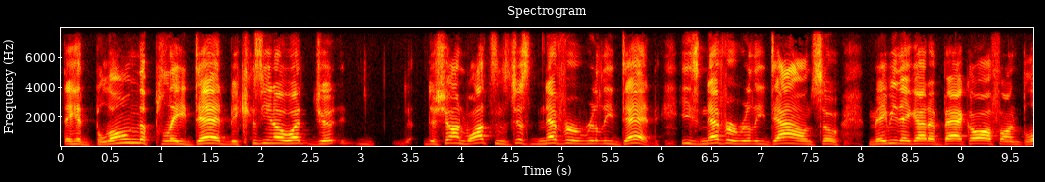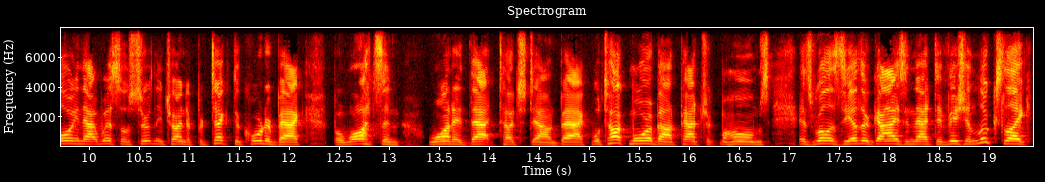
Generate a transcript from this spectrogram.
they had blown the play dead because you know what? Deshaun Watson's just never really dead. He's never really down. So maybe they got to back off on blowing that whistle, certainly trying to protect the quarterback. But Watson wanted that touchdown back. We'll talk more about Patrick Mahomes as well as the other guys in that division. Looks like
